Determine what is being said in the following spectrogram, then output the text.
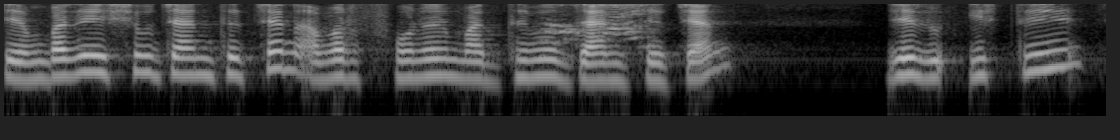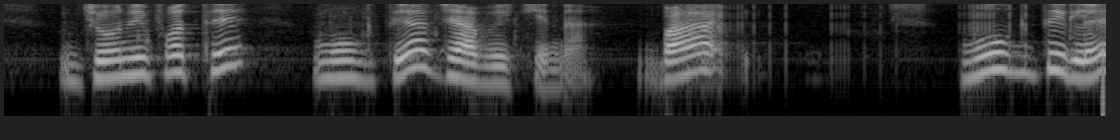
চেম্বারে এসেও জানতে চান, আবার ফোনের মাধ্যমেও জানতে চান যে স্ত্রী জনিপথে মুখ দেওয়া যাবে কিনা বা মুখ দিলে,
